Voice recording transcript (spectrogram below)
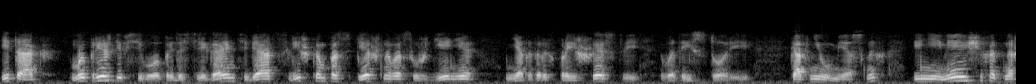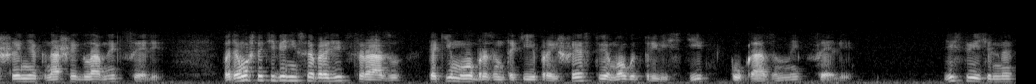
Итак, мы прежде всего предостерегаем тебя от слишком поспешного осуждения некоторых происшествий в этой истории, как неуместных и не имеющих отношения к нашей главной цели, потому что тебе не сообразить сразу, каким образом такие происшествия могут привести к указанной цели. Действительно,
